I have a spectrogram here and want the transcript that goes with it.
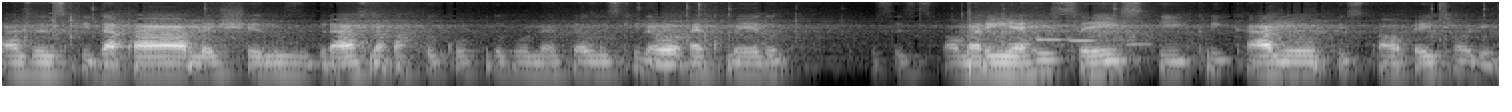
às vezes que dá para mexer nos braços, na parte do corpo do boneco, e às vezes que não. Eu recomendo vocês spawnarem R6 e clicar no Spawn H Origin.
